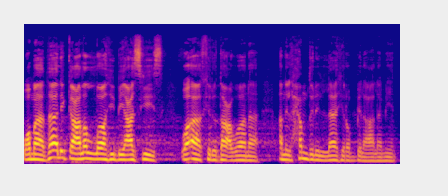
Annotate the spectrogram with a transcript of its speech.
وما ذلك على الله بعزيز. وآخر دعوانا أن الحمد لله رب العالمين.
